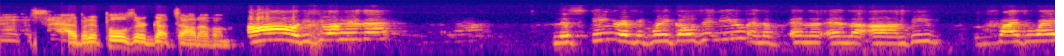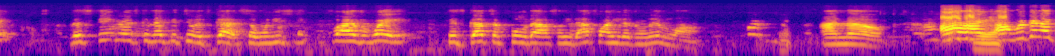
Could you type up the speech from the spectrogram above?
yeah, it's sad but it pulls their guts out of them Oh, did you all hear that? The stinger, if it, when it goes in you and the and the and the um bee flies away, the stinger is connected to its guts. So when he flies away, his guts are pulled out. So he, that's why he doesn't live long. Yep. I know. All right, Yeah. um, we're gonna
